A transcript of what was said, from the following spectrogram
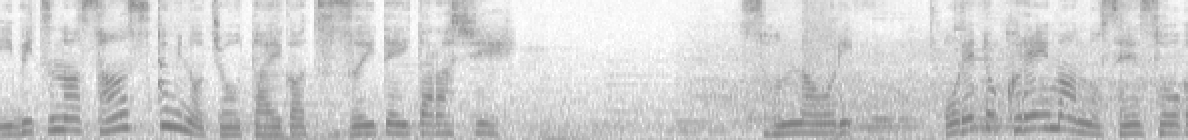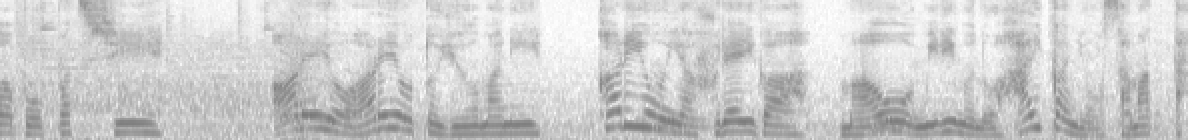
いびつな三すくみの状態が続いていたらしいそんな折俺とクレイマンの戦争が勃発しあれよあれよという間にカリオンやフレイが魔王ミリムの配下に収まった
